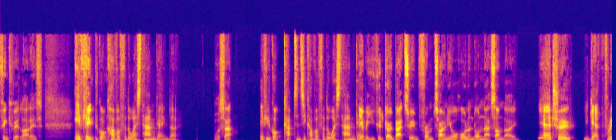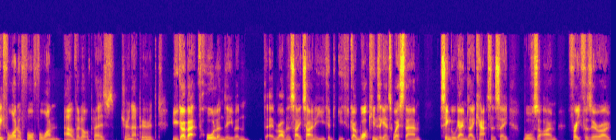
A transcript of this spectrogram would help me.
Think of it like this. If keep- you've got cover for the West Ham game, though, What's that? if you've got captaincy cover for the West Ham game, Yeah, but you could go back to him from Toney or Haaland on that Sunday. yeah, true. You get a three for one or four for one out of a lot of players during that period. You go back Haaland. even rather than say Toney. You could you could go Watkins against West Ham, single game day captaincy, Wolves at home, three for zero,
